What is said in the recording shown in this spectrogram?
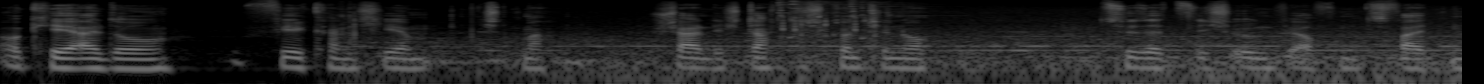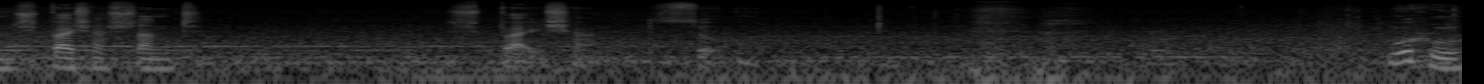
Okay, also viel kann ich hier nicht machen. Schade, ich dachte, ich könnte noch zusätzlich irgendwie auf dem zweiten Speicherstand speichern. So. Wuhu.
